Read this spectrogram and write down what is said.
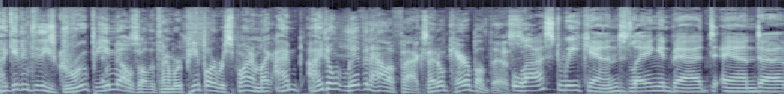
I get into these group emails all the time where people are responding. I'm like, I'm, I don't live in Halifax. I don't care about this. Last weekend, laying in bed, and uh,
